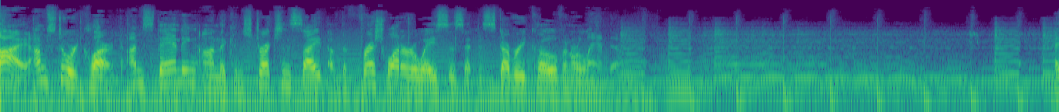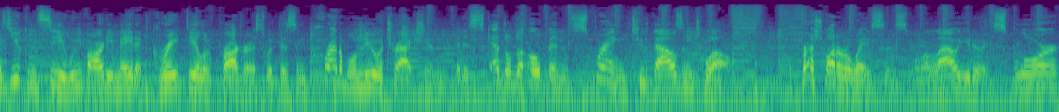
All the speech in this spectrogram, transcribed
Hi, I'm Stuart Clark. I'm standing on the construction site of the Freshwater Oasis at Discovery Cove in Orlando. As you can see, we've already made a great deal of progress with this incredible new attraction that is scheduled to open spring 2012. The Freshwater Oasis will allow you to explore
